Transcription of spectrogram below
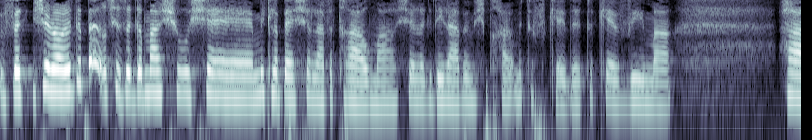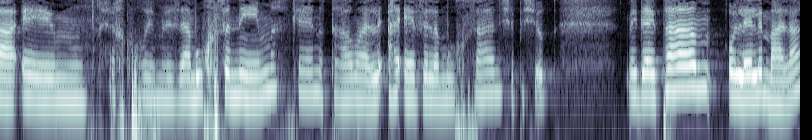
ושלא לדבר, שזה גם משהו שמתלבש עליו הטראומה של הגדילה במשפחה לא מתפקדת, הכאבים, ה... אמ, איך קוראים לזה? המאוחסנים, כן? הטראומה, האבל המאוחסן, שפשוט מדי פעם עולה למעלה,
